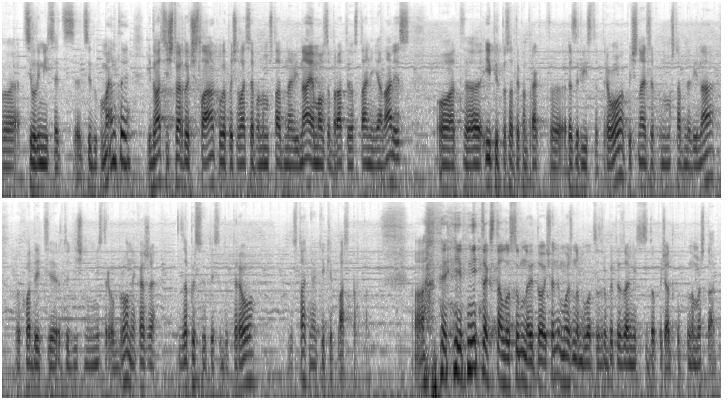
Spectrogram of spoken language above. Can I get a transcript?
е, цілий місяць ці документи. І 24 числа, коли почалася повномасштабна війна, я мав забрати останній аналіз. От е, і підписати контракт резервіста ТРО. Починається повномасштабна війна. Виходить е, тодішній міністр оборони каже: записуйтеся до ТРО, достатньо тільки паспорта. І мені так стало сумно від того, що не можна було це зробити за місяць до початку повномасштабки.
